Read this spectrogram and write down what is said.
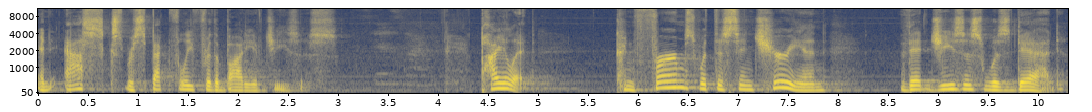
and asks respectfully for the body of Jesus. Pilate confirms with the centurion that Jesus was dead,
